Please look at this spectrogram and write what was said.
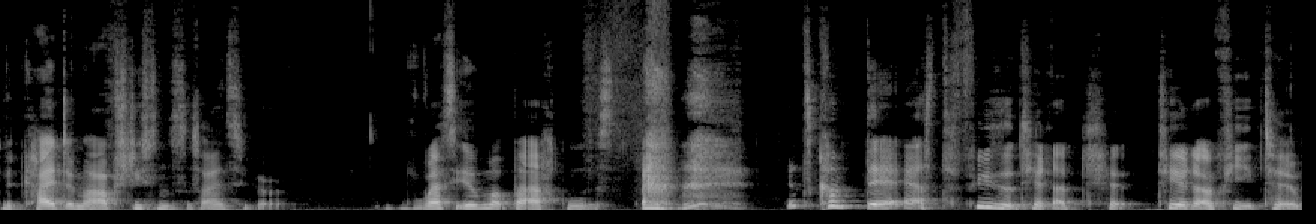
mit kalt immer abschließen ist das Einzige was ihr immer beachten müsst. Jetzt kommt der erste Physiotherapie-Tipp.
